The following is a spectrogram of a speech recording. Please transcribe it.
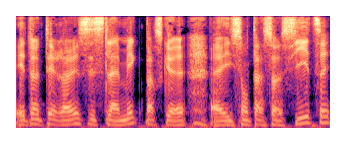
est un terroriste islamique parce que euh, ils sont associés, tu sais.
